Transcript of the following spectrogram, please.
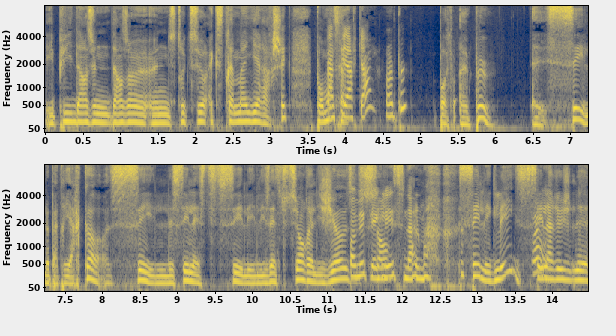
et puis dans une dans un- une structure extrêmement hiérarchique. Pour moi, ça, Patriarcal, un peu? pas un peu. Euh, C'est le patriarcat, c'est le- c'est l'insti- c'est les, les institutions religieuses. Pas mieux que sont- l'Église, finalement. c'est l'Église. C'est la le-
